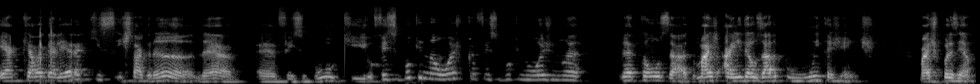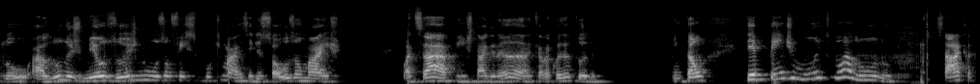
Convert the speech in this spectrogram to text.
é aquela galera que Instagram, né, é, Facebook, o Facebook não hoje, porque o Facebook não, hoje não é, não é tão usado, mas ainda é usado por muita gente. Mas, por exemplo, alunos meus hoje não usam Facebook mais, eles só usam mais WhatsApp, Instagram, aquela coisa toda. Então, depende muito do aluno, saca?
